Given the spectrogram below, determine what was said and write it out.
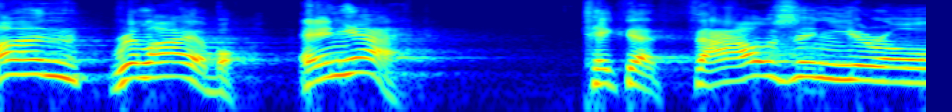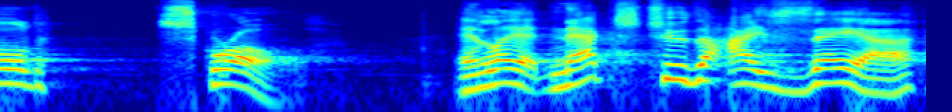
unreliable. And yet, take that thousand year old scroll and lay it next to the Isaiah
